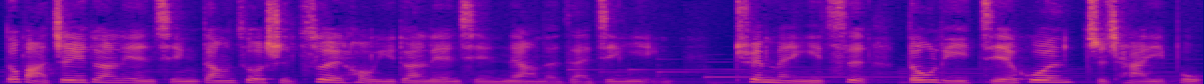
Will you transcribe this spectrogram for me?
都把这一段恋情当作是最后一段恋情那样的在经营，却每一次都离结婚只差一步。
